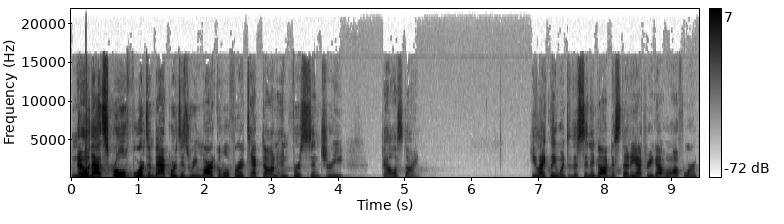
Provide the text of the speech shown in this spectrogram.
know that scroll forwards and backwards is remarkable for a tekton in first century Palestine. He likely went to the synagogue to study after he got off work,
